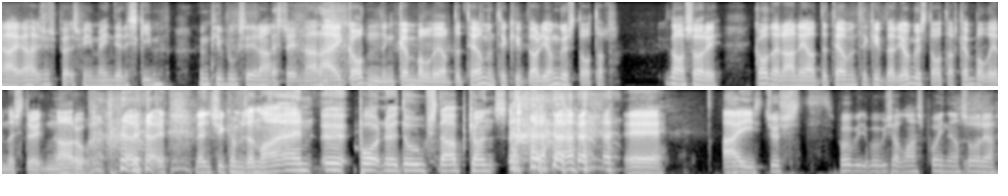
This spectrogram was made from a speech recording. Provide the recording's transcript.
aye, that just puts me in mind of the scheme when people say The that. straight and narrow. Aye, Gordon and Kimberley are determined to keep their youngest daughter. No, sorry. Gordon and Annie are determined to keep their youngest daughter, Kimberly, in the straight and narrow. then she comes in like, and uh, pot noodle, stab cunts. uh, aye, just, what, what was your last point there? Sorry, I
